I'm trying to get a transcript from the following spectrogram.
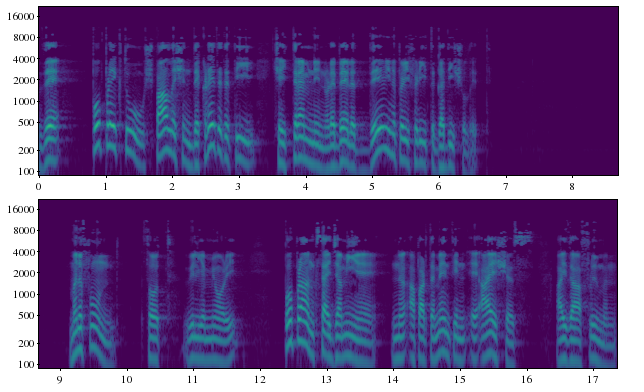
Dhe po prej këtu shpalleshin dekretet e tij që i tremnin rebelët deri në periferi të Gadishullit. Më në fund, thotë William Mjuri, po pranë kësaj xhamie në apartamentin e Aishes, ai dha frymën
